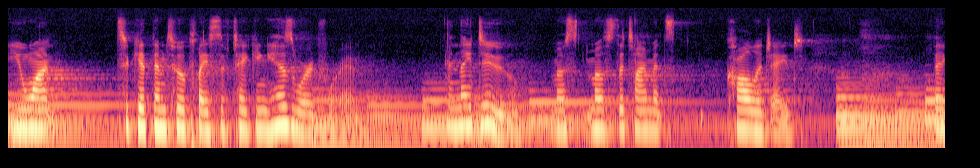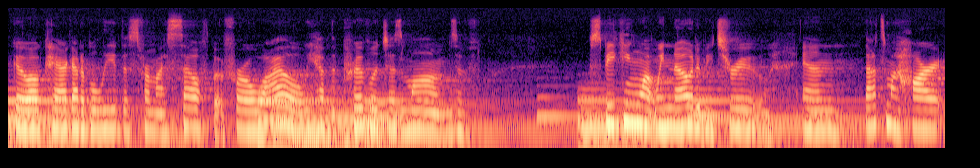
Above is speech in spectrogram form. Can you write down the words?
you want to get them to a place of taking His word for it. And they do. Most, most of the time, it's college age. They go, okay, I got to believe this for myself. But for a while, we have the privilege as moms of speaking what we know to be true. And that's my heart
